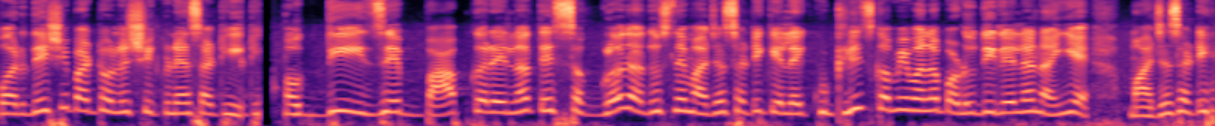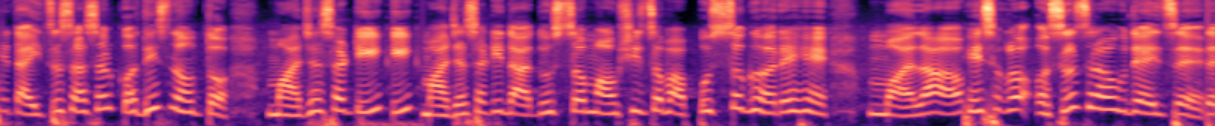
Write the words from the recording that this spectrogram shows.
परदेशी पाठवलं शिकण्यासाठी. अगदी जे बाप करेल ना ते सगळं दादूसने माझ्यासाठी केलं आहे कुठलीच कमी मला पडू दिलेलं नाही आहे माझ्यासाठी हे ताईचं सासर कधीच नव्हतं. माझ्यासाठी माझ्यासाठी दादूसचं मावशीचं बापूसचं घर आहे. हे मला हे सगळं असंच राहू द्यायचं आहे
